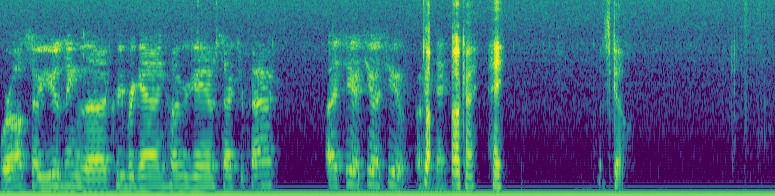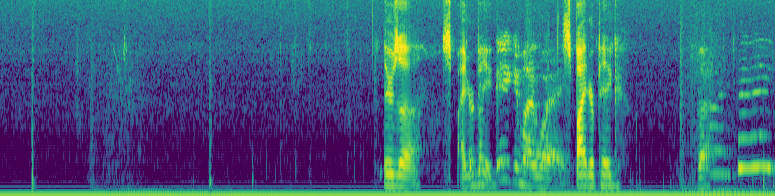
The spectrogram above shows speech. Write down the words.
We're also using the Creeper Gang Hunger Games texture pack. I see you, I see you, I see you. Okay, hey. okay, hey. Let's go. There's a spider There's a pig. pig in my way. Spider pig. Spider pig.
